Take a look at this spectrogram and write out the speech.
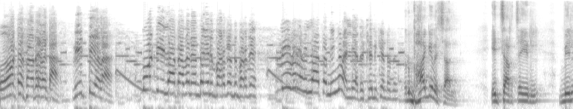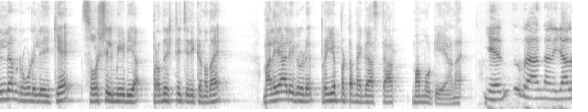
പോട്ടെ സാധേ കേട്ടാ. വീട്ടുകളാ. ബോട്ടിയില്ലാത്ത അവൻ എന്തെങ്കിലും പറഞ്ഞെന്ന് പറഞ്ഞ് വിവരമില്ലാത്ത നിങ്ങളല്ലേ അത് ക്ഷമിക്കേണ്ടത്? ഭാഗ്യവശാൽ ഈ ചർച്ചയിൽ വില്ലൻ റോഡിലേക്ക് സോഷ്യൽ മീഡിയ പ്രതിഷ്ഠിച്ചിരിക്കുന്നത് മലയാളികളുടെ പ്രിയപ്പെട്ട മെഗാസ്റ്റാർ മമ്മൂട്ടിയെയാണ്. എന്ത് ഭ്രാന്താണ് ഇയാൾ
